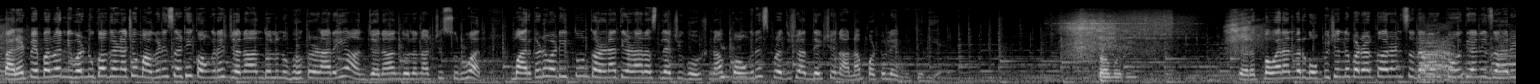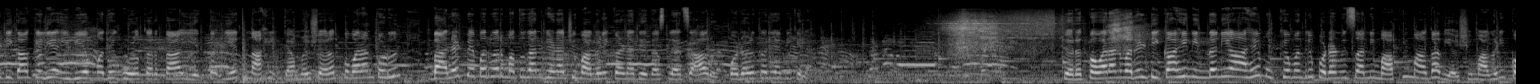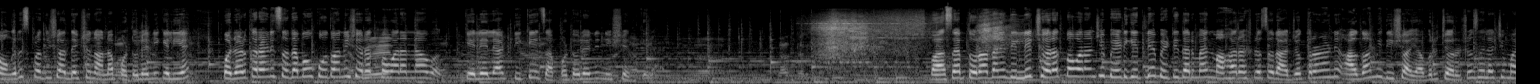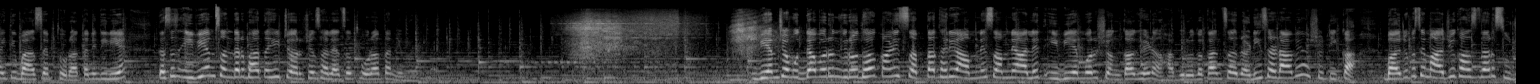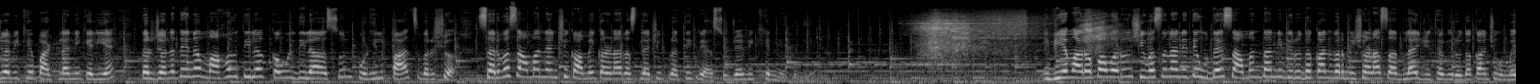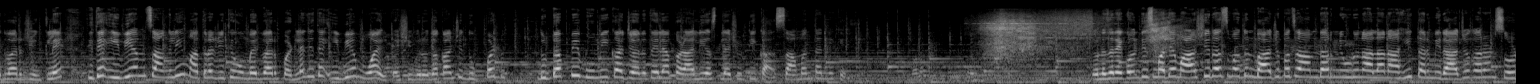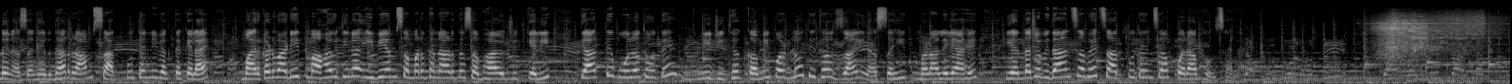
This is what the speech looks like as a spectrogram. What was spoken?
बॅलेट पेपरवर निवडणुका घेण्याच्या मागणीसाठी काँग्रेस जनआंदोलन उभं करणार आहे या जनआंदोलनाची सुरुवात मार्कडवाडीतून करण्यात येणार असल्याची घोषणा काँग्रेस प्रदेशाध्यक्ष नाना पटोले यांनी केली आहे. त्यामध्ये शरद पवारांवर गोपीचंद पडळकर आणि सदाभाऊ खोत यांनी जहरी टीका केली आहे. ईव्हीएममध्ये घोळ करता येत येत नाही. त्यामुळे शरद पवारांकडून बॅलेट पेपरवर मतदान घेण्याची मागणी करण्यात येत असल्याचा आरोप पडळकर यांनी केला शरद पवारांवरील टीका ही निंदनीय आहे. मुख्यमंत्री फडणवीसांनी माफी मागावी अशी मागणी काँग्रेस प्रदेशाध्यक्ष नाना पटोले यांनी केली आहे. पडळकर आणि सदाभाऊ खोतांनी शरद पवारांना केलेल्या टीकेचा पटोले यांनी निषेध केला बाळासाहेब थोरात थोरातांनी दिल्लीत शरद पवारांची भेट घेतली आहे. भेटीदरम्यान महाराष्ट्राचं राजकारण आणि आगामी दिशा यावर चर्चा झाल्याची माहिती बाळासाहेब थोरातांनी दिली आहे. तसंच ईव्हीएम संदर्भातही चर्चा झाल्याचं थोरातांनी म्हटलं ईव्हीएमच्या मुद्द्यावरून विरोधक आणि सत्ताधारी आमने सामने आलेत. ईव्हीएमवर शंका घेणं हा विरोधकांचा रडीचा डाव आहे अशी टीका भाजपचे माजी खासदार सुजय विखे पाटलांनी केली आहे. तर जनतेनं महायुतीला कौल दिला असून पुढील पाच वर्ष सर्वसामान्यांची कामे करणार असल्याची प्रतिक्रिया सुजय विखेंनी दिली आहे. ईव्हीएम आरोपावरून शिवसेना नेते उदय सामंतांनी विरोधकांवर निशाणा साधलाय जिथे विरोधकांचे उमेदवार जिंकले तिथे ईव्हीएम चांगली मात्र जिथे उमेदवार पडले तिथे ईव्हीएम वाईट अशी विरोधकांची दुप्पट दुटप्पी भूमिका जनतेला कळाली असल्याची टीका सामंतांनी केली. दोन हजार एकोणतीसमध्ये माळशिरसमधून भाजपचा आमदार निवडून आला नाही तर मी राजकारण सोडेन असा निर्धार राम सातपूत यांनी व्यक्त केलाय. मार्कडवाडीत महायुतीनं ईव्हीएम समर्थनार्थ सभा आयोजित केली. त्यात ते बोलत होते मी जिथे कमी पडलो तिथं जाईन असंही म्हणालेले आहेत. यंदाच्या विधानसभेत सातपुत यांचा पराभव झाला.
